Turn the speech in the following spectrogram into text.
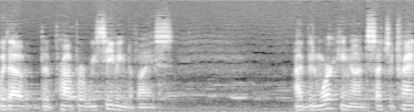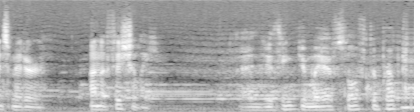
without the proper receiving device. I've been working on such a transmitter unofficially. And you think you may have solved the problem?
